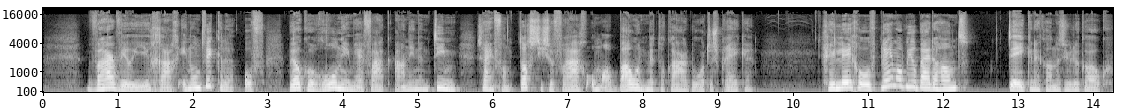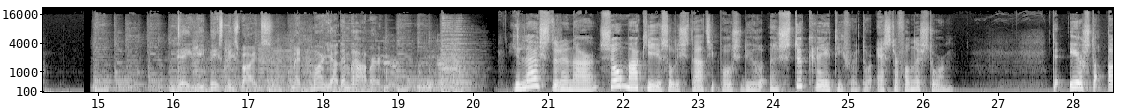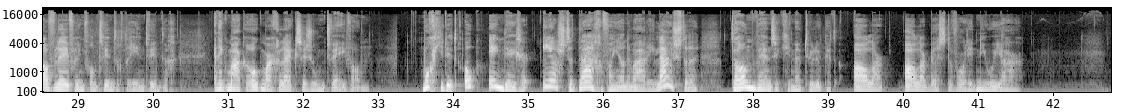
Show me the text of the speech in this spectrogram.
Waar wil je je graag in ontwikkelen? Of welke rol neem jij vaak aan in een team? Zijn fantastische vragen om al bouwend met elkaar door te spreken. Geen Lego of Playmobil bij de hand? Tekenen kan natuurlijk ook. Daily Business Bites met Marja Den Braber. Je luisterde naar Zo maak je je sollicitatieprocedure een stuk creatiever door Esther van der Storm. De eerste aflevering van 2023. En ik maak er ook maar gelijk seizoen 2 van. Mocht je dit ook een deze eerste dagen van januari luisteren, dan wens ik je natuurlijk het aller, allerbeste voor dit nieuwe jaar.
